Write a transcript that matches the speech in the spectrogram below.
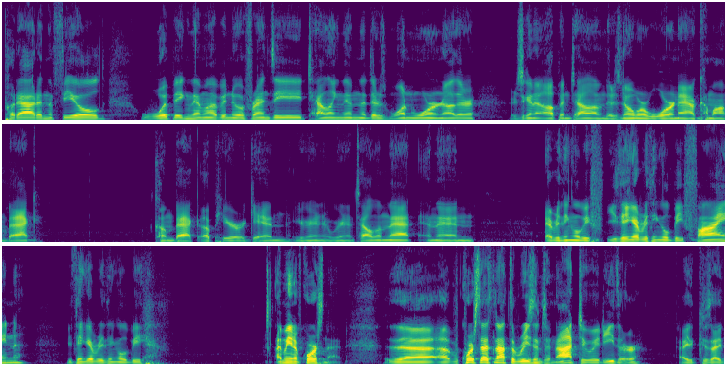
put out in the field, whipping them up into a frenzy, telling them that there's one war or another. They're just gonna up and tell them there's no more war now. Come on back. Come back up here again. You're gonna we're gonna tell them that, and then everything will be. You think everything will be fine? You think everything will be? I mean, of course not. The, uh, of course, that's not the reason to not do it either because I, I,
